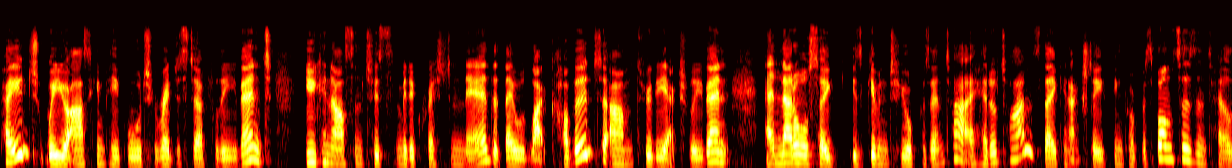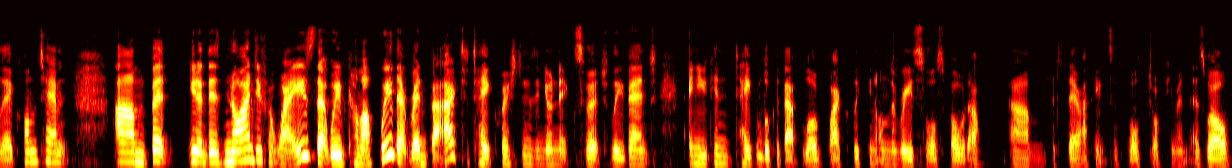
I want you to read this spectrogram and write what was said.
page where you're asking people to register for the event. You can ask them to submit a question there that they would like covered um, through the actual event. And that also is given to your presenter ahead of time so they can actually think of responses and tailor their content. Um, but, you know, there's nine different ways that we've come up with at Redback to take questions in your next virtual event. And you can take a look at that blog by clicking on the resource folder. Um, it's there, I think it's the fourth document as well.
